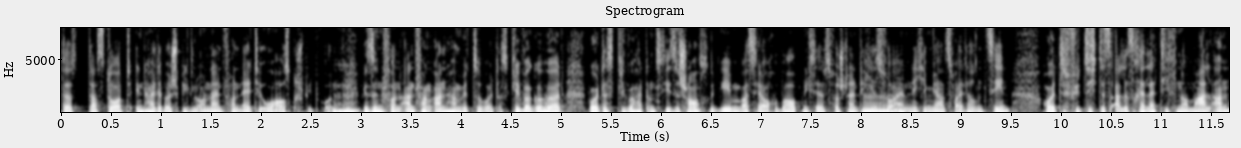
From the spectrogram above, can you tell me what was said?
dass, dass, dort Inhalte bei Spiegel Online von LTO ausgespielt wurden. Mhm. Wir sind von Anfang an, haben wir zu Wolters Cleaver gehört. Wolters Cleaver hat uns diese Chance gegeben, was ja auch überhaupt nicht selbstverständlich mhm. Ist ist, vor allem nicht im Jahr 2010. Heute fühlt sich das alles relativ normal an,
